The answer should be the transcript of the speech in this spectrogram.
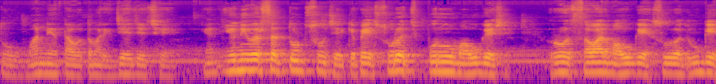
તો માન્યતાઓ તમારી જે જે છે યુનિવર્સલ તૂટ શું છે કે ભાઈ સૂરજ પૂર્વમાં ઉગે છે, રોજ સવારમાં ઉગે, સૂરજ ઉગે,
